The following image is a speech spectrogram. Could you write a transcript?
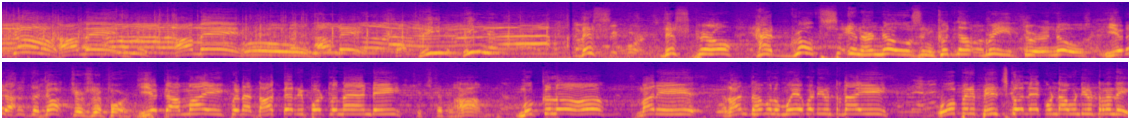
Glory This, this girl had growths in her nose and could not breathe through her nose. This is the doctor's report. ఈ యొక్క అమ్మాయి ఇక్కడ డాక్టర్ రిపోర్ట్లు ఉన్నాయండి. ఆ, ముక్కులో మరి రంధ్రములు మూయబడి ఉంటున్నాయి. ఊపిరి పీల్చుకోలేకుండా ఉండి ఉంటున్నది.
